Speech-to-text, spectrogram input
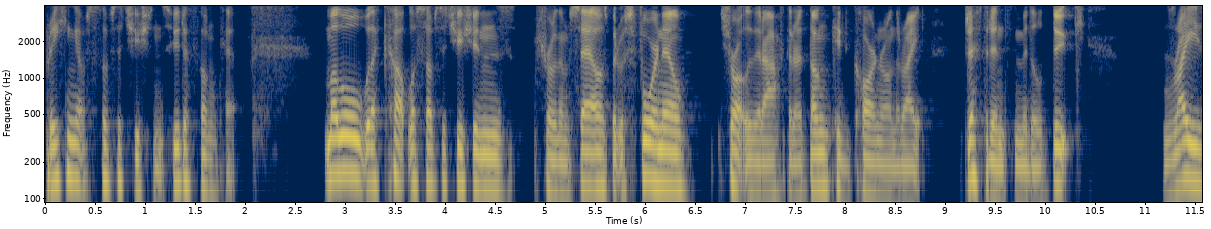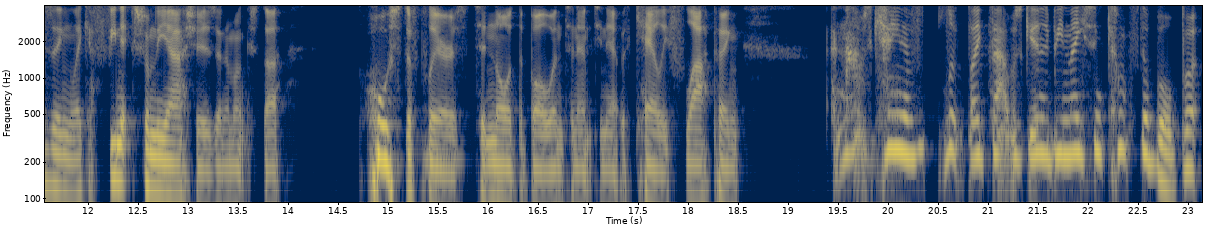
breaking up substitutions. Who'd have thunk it? Mullall with a couple of substitutions for themselves, but it was 4 0 shortly thereafter. A Duncan corner on the right, drifted into the middle. Duk rising like a phoenix from the ashes and amongst a host of players to nod the ball into an empty net with Kelly flapping. And that was kind of looked like that was going to be nice and comfortable, but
